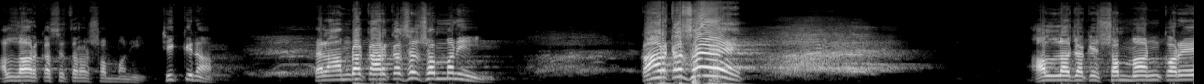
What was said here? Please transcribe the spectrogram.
আল্লাহর কাছে তারা সম্মানী। ঠিক কিনা তাহলে আমরা কার কাছে সম্মানী? কার কাছে? আল্লাহ যাকে সম্মান করে,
